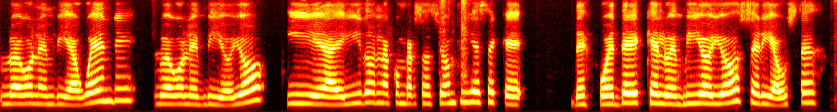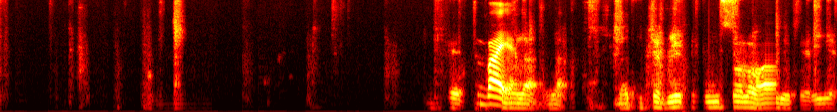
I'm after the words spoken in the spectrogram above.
luego lo envía Wendy, luego lo envío yo y ahí en la conversación fíjese que después de que lo envío yo sería usted. Que- Vaya. La, la, la teacher dijo que un solo audio sería.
